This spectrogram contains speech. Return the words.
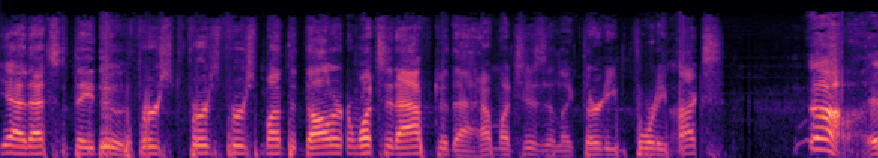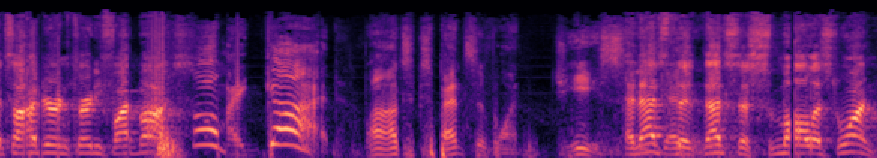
Yeah, that's what they do. First, first, first month a dollar, and what's it after that? How much is it? Like 30, 40 bucks? No, it's 135 bucks. Oh my God! Wow, that's an expensive one. Jeez. And that's the that's the smallest one.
